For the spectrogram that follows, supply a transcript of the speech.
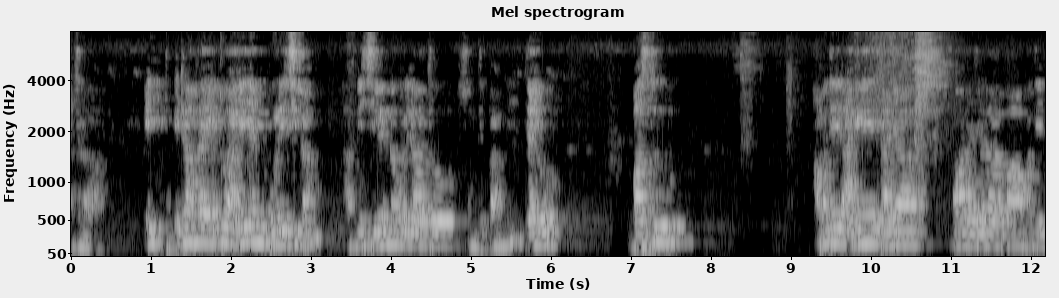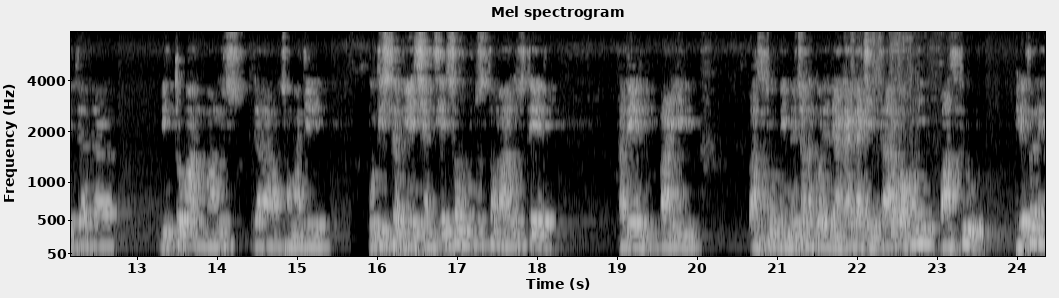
আচ্ছা এই এটা আমরা একটু আগেই আমি বলেছিলাম। আপনি ছিলেন না বলে হয়তো শুনতে পাননি। যাই হোক বাস্তুর আমাদের আগে রাজা, মহারাজারা বা আমাদের যারা বিত্তবান মানুষ যারা সমাজে প্রতিষ্ঠা দিয়েছেন সেই সমস্ত মানুষদের তাদের বাড়ির বাস্তু বিবেচনা করে দেখা গেছে, তারা কখনই বাস্তু ভেতরে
